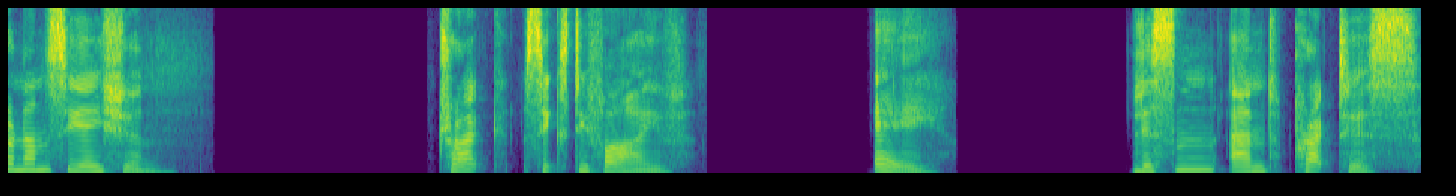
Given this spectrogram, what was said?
Pronunciation Track 65 A. Listen and practice.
